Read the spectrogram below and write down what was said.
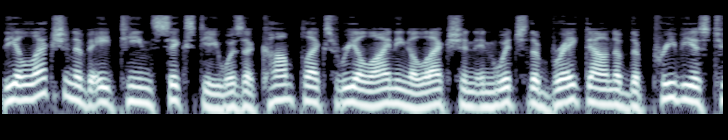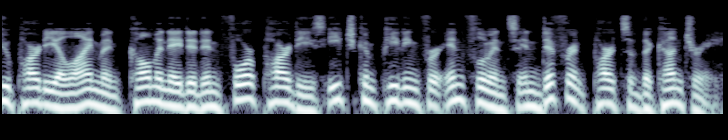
The election of 1860 was a complex realigning election in which the breakdown of the previous two-party alignment culminated in four parties each competing for influence in different parts of the country.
